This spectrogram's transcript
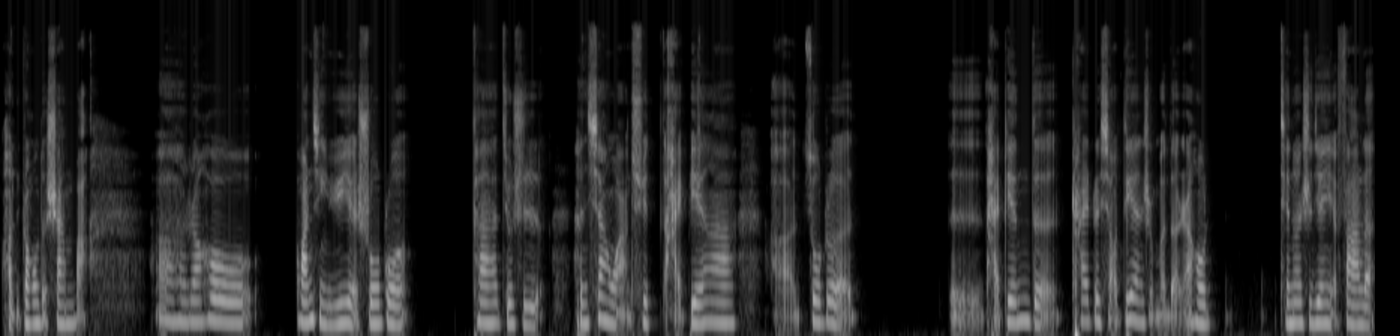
很高的山吧。啊，然后黄景瑜也说过。他就是很向往去海边啊，啊，做个呃海边的开个小店什么的。然后前段时间也发了，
